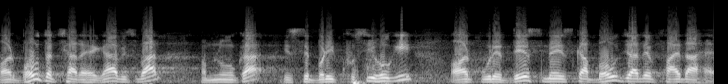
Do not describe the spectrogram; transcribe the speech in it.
और बहुत अच्छा रहेगा। अब इस बार हम लोगों का इससे बड़ी खुशी होगी और पूरे देश में इसका बहुत ज़्यादा फ़ायदा है।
